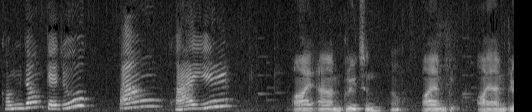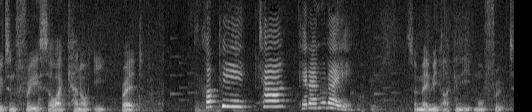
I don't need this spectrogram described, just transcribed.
검정 깨죽, 빵, 과일, I am gluten. Oh, I am. Gl- I am gluten free, so I cannot eat bread. 커피, 차, 계란 후라이. So maybe I can eat more fruit.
